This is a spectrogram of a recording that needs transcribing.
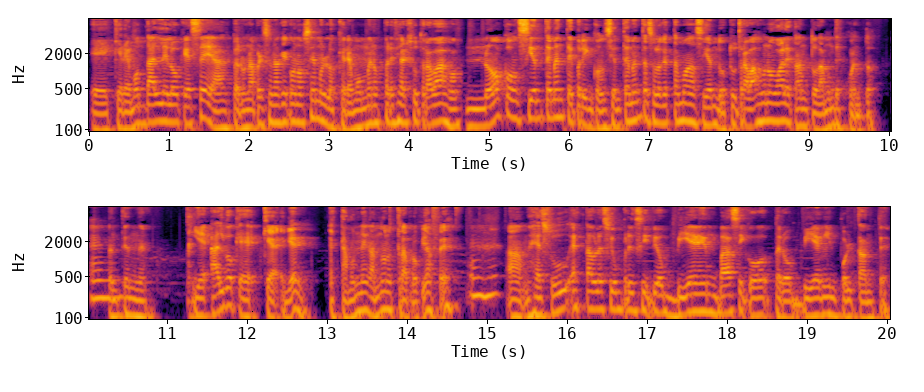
eh, queremos darle lo que sea, pero una persona que conocemos los queremos menospreciar su trabajo, no conscientemente, pero inconscientemente eso es lo que estamos haciendo. Tu trabajo no vale tanto, dame un descuento. ¿Me Ujú. entiendes? Y es algo que, que again, estamos negando nuestra propia fe. Ujú. Um, Jesús estableció un principio bien básico, pero bien importante.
